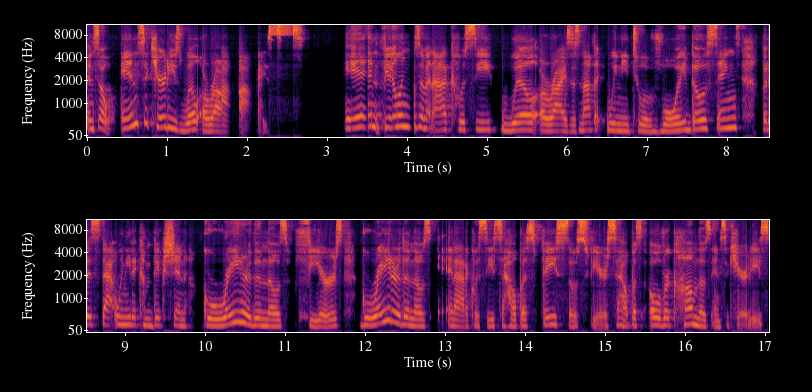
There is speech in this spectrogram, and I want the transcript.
And so insecurities will arise in feelings of inadequacy will arise. It's not that we need to avoid those things, but it's that we need a conviction greater than those fears, greater than those inadequacies to help us face those fears, to help us overcome those insecurities.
